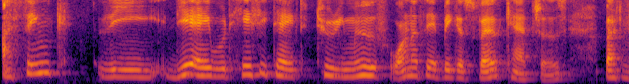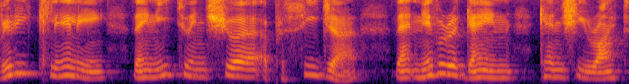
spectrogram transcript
I think the DA would hesitate to remove one of their biggest vote catchers, but very clearly they need to ensure a procedure that never again can she write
